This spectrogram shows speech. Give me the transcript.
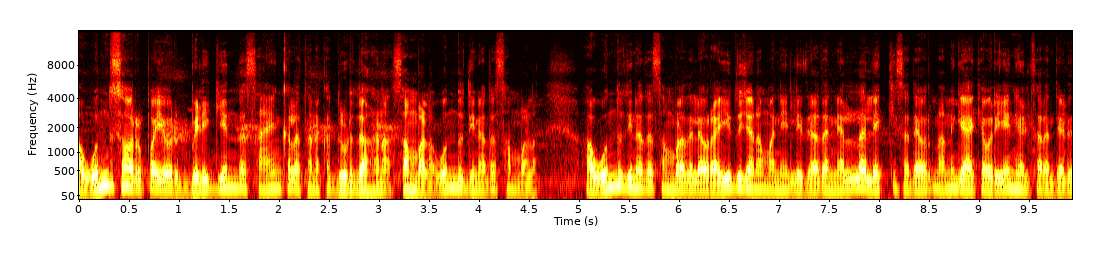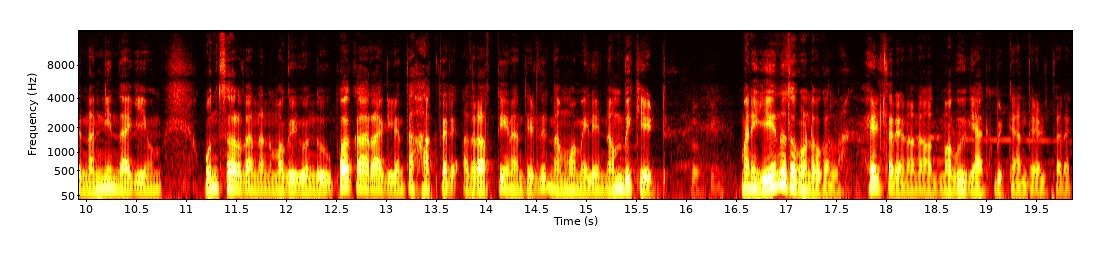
ಆ ಒಂದು ಸಾವಿರ ರೂಪಾಯಿ ಅವರು ಬೆಳಿಗ್ಗೆಯಿಂದ ಸಾಯಂಕಾಲ ತನಕ ದುಡ್ದ ಹಣ ಸಂಬಳ ಒಂದು ದಿನದ ಸಂಬಳ. ಆ ಒಂದು ದಿನದ ಸಂಬಳದಲ್ಲಿ ಅವರು ಐದು ಜನ ಮನೆಯಲ್ಲಿದ್ದರೆ ಅದನ್ನೆಲ್ಲ ಲೆಕ್ಕಿಸದೆ ಅವರು ನನಗೆ ಯಾಕೆ ಅವ್ರು ಏನು ಹೇಳ್ತಾರೆ ಅಂತ ಹೇಳಿದ್ರೆ ನನ್ನಿಂದಾಗಿ ಒಂದು ಸಾವಿರದ ನನ್ನ ಮಗುವಿಗೆ ಒಂದು ಉಪಕಾರ ಆಗಲಿ ಅಂತ ಹಾಕ್ತಾರೆ. ಅದರ ಅರ್ಥ ಏನಂತ ಹೇಳಿದ್ರೆ ನಮ್ಮ ಮೇಲೆ ನಂಬಿಕೆ ಇಟ್ಟು. ಮನೆಗೆ ಏನೂ ತೊಗೊಂಡು ಹೋಗಲ್ಲ. ಹೇಳ್ತಾರೆ ನಾನು ಅದು ಮಗುವಿಗೆ ಹಾಕಿಬಿಟ್ಟೆ ಅಂತ ಹೇಳ್ತಾರೆ.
